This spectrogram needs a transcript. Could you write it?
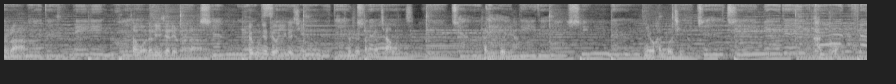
是吧？在我的理解里边呢，灰姑娘只有一个技能，就是等着嫁王子。但你不一样，你有很多技能，很多。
